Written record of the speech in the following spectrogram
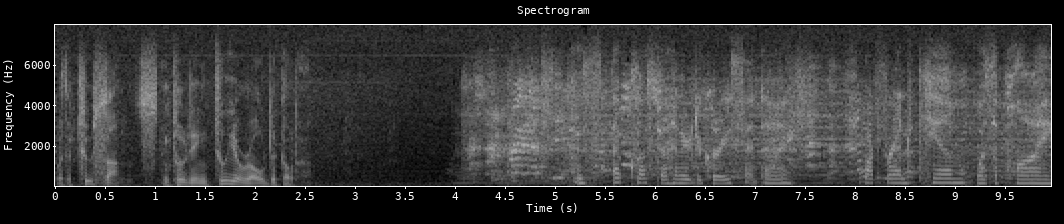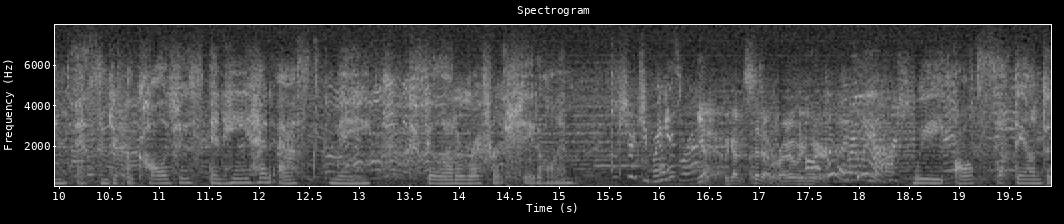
with her two sons, including two-year-old Dakota. It was up close to 100 degrees that day. Our friend Kim was applying at some different colleges, and he had asked me to fill out a reference sheet on him. Sure, did you bring it? Yeah, we got it set up right over here. Oh, good, yeah. We all sat down to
